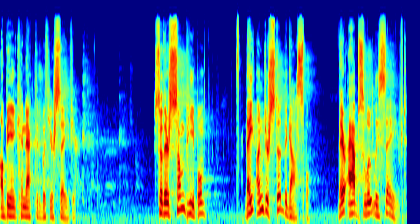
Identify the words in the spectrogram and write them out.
of being connected with your Savior. So there's some people, they understood the gospel, they're absolutely saved,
